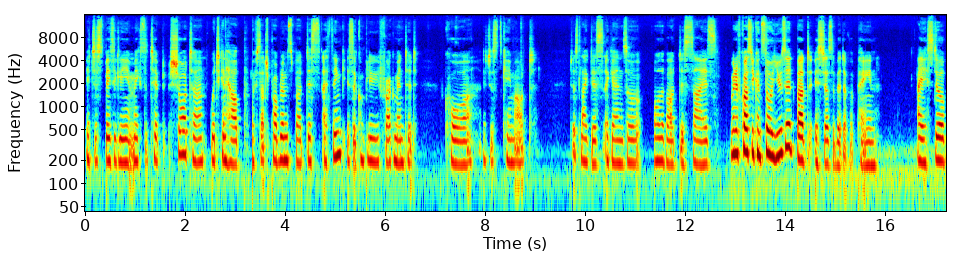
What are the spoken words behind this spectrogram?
it just basically makes the tip shorter, which can help with such problems. But this, I think, is a completely fragmented core. It just came out just like this again. So all about this size. I mean, of course, you can still use it, but it's just a bit of a pain. I still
